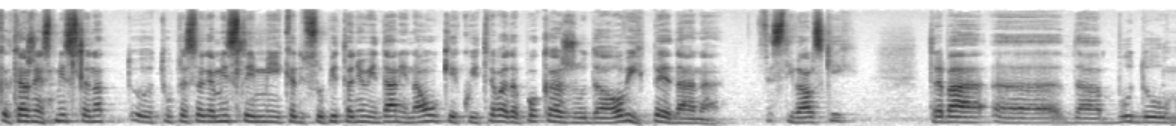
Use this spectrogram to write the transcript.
kad kažem smislena, tu pre svega mislim i kad su u pitanju ovi dani nauke koji treba da pokažu da ovih pet dana festivalskih treba uh, da budu uh,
